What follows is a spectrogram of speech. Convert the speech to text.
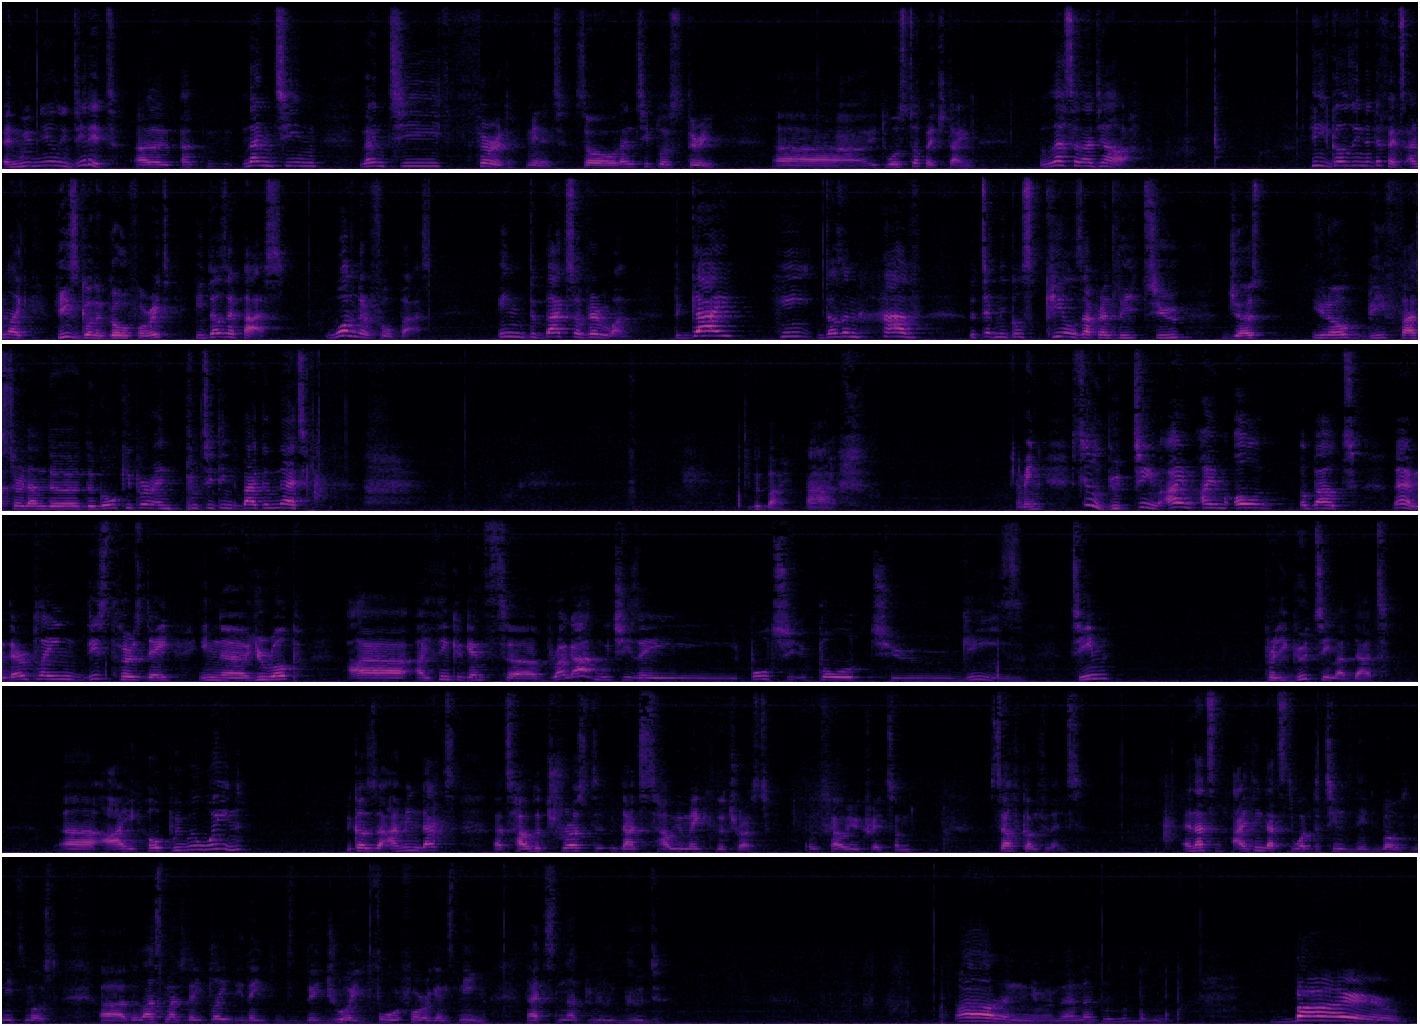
and we nearly did it uh, at 19, 93rd minute. So 90 plus 3. Uh, it was stoppage time. Lassana Diarra. He goes in the defense. I'm like, he's gonna go for it. He does a pass. Wonderful pass. In the backs of everyone. The guy, he doesn't have the technical skills apparently to just, you know, be faster than the, the goalkeeper and put it in the back of the net. Goodbye. Ah. I mean, still a good team. I'm I'm all about them. They're playing this Thursday in uh, Europe. Uh, I think against uh, Braga, which is a Portu- Portuguese team. Pretty good team at that. Uh, I hope we will win because I mean that's that's how the trust. That's how you make the trust. That's how you create some self confidence and that's I think that's what the team need most needs most. Uh, the last match they played, they they drew a four four against Nîmes. That's not really good. Oh, and bye.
